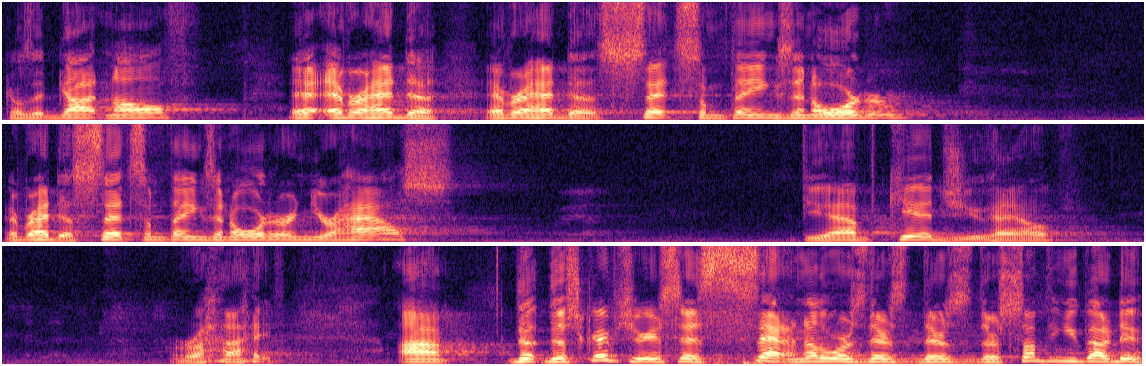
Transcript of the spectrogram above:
because it gotten off? Ever had to ever had to set some things in order? Ever had to set some things in order in your house? If you have kids, you have, right? Um, the, the scripture it says set. In other words, there's, there's, there's something you've got to do.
